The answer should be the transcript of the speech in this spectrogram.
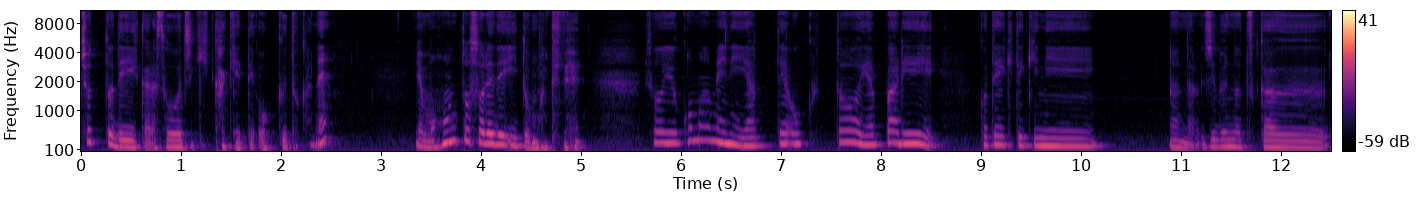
ちょっとでいいから掃除機かけておくとかね。いやもうほんとそれでいいと思ってて。そういうこまめにやっておくとやっぱり固定期的になんだろう自分の使う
